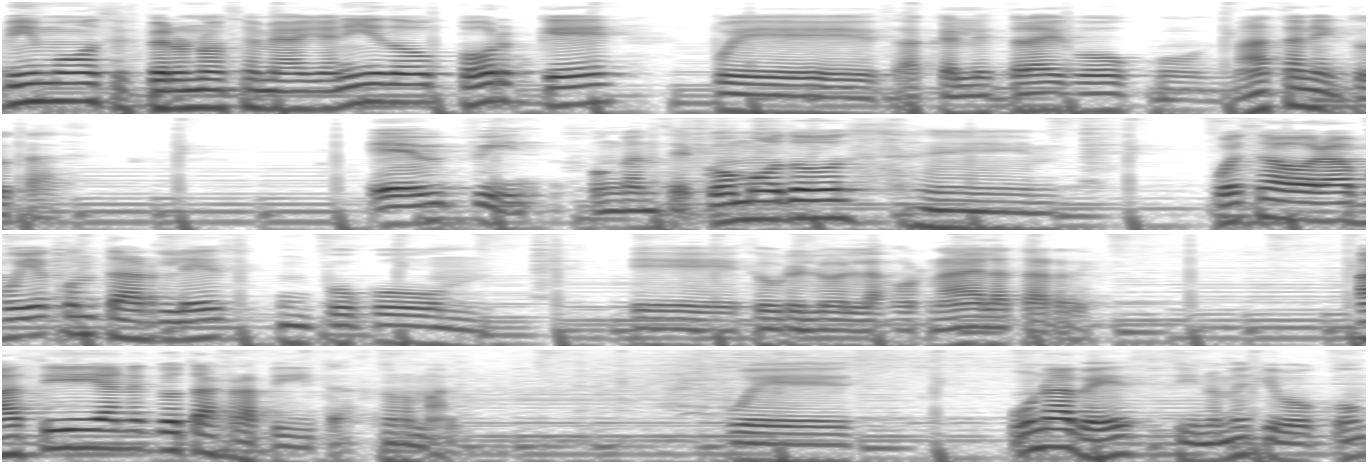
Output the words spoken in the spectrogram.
Volvimos, espero no se me hayan ido porque pues acá les traigo con más anécdotas. En fin, pónganse cómodos. Eh, pues ahora voy a contarles un poco eh, sobre lo de la jornada de la tarde. Así anécdotas rapiditas, normal. Pues una vez, si no me equivoco,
